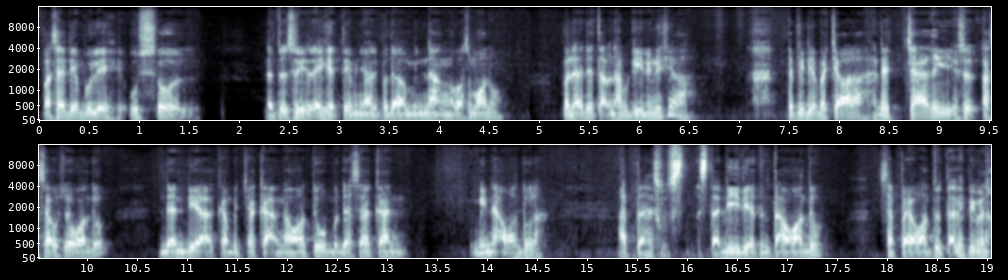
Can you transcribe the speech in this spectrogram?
Pasal dia boleh usul Datuk Seri Rakyat Yatimnya daripada Minang apa semua tu. Padahal dia tak pernah pergi Indonesia. Tapi dia baca lah. Dia cari asal-usul orang tu. Dan dia akan bercakap dengan orang tu berdasarkan minat orang tu lah. Atas study dia tentang orang tu, sampai orang tu tak boleh pergi mana.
